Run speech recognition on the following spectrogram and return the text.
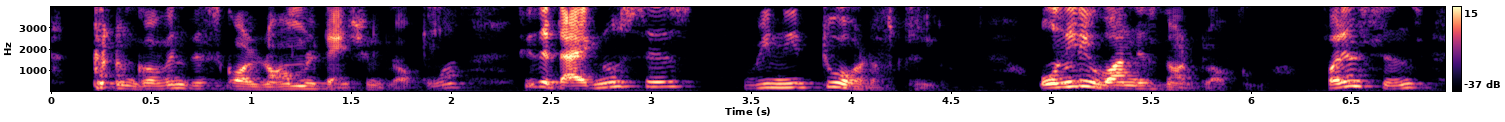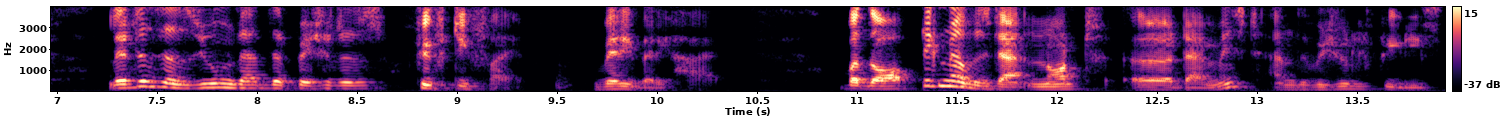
Gobind. This is called normal tension glaucoma. See, the diagnosis we need two out of three. Only one is not glaucoma. For instance, let us assume that the pressure is 55, very, very high. But the optic nerve is da- not uh, damaged and the visual fields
